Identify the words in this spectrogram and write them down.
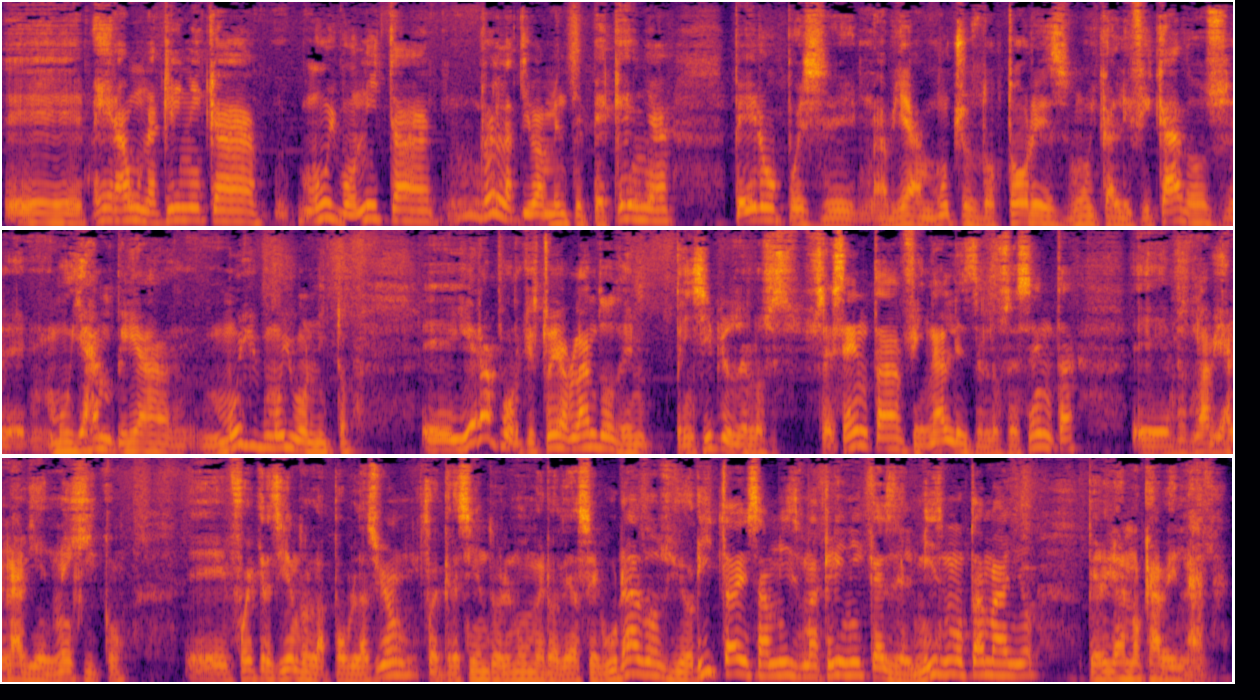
Eh, era una clínica muy bonita, relativamente pequeña, pero pues eh, había muchos doctores muy calificados, eh, muy amplia, muy, muy bonito. Eh, y era porque estoy hablando de principios de los 60, finales de los 60, pues no había nadie en México. fue creciendo la población, fue creciendo el número de asegurados y ahorita esa misma clínica es del mismo tamaño, pero ya no cabe nada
